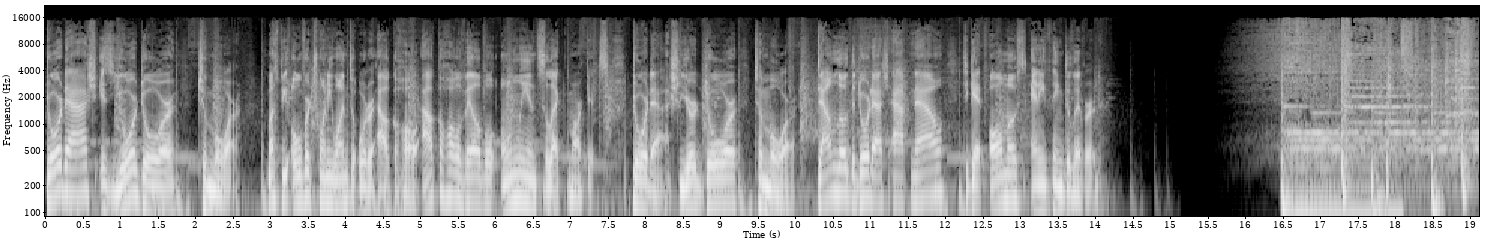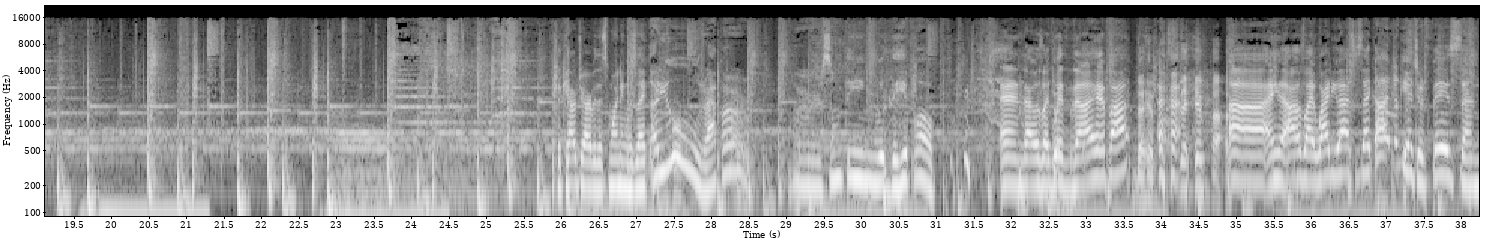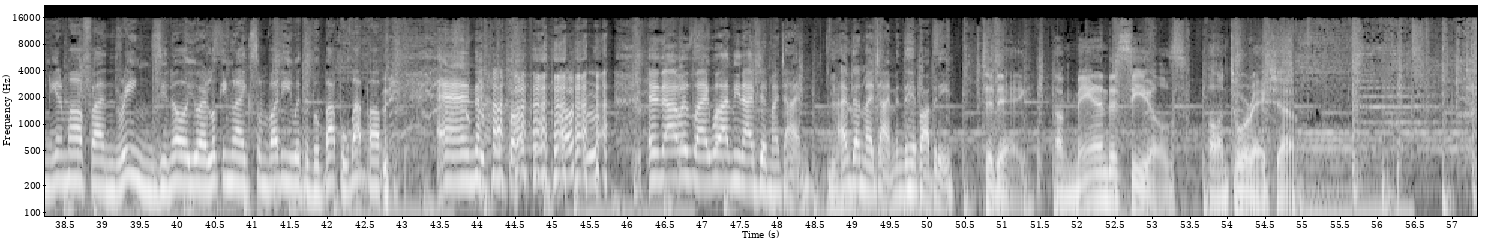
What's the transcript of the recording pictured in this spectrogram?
DoorDash is your door to more. Must be over 21 to order alcohol. Alcohol available only in select markets. DoorDash, your door to more. Download the DoorDash app now to get almost anything delivered. The cab driver this morning was like, Are you a rapper? Or something with the hip hop? And I was like, With the hip hop? The hip hop. The hip hop. Uh, and I was like, why do you ask? He's like, I'm looking at your face and your earmuff and rings. You know, you are looking like somebody with the boop boop bop bop. And and I was like, well, I mean, I've done my time. Yeah. I've done my time in the hip hopity. Today, Amanda Seales on Toure Show.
